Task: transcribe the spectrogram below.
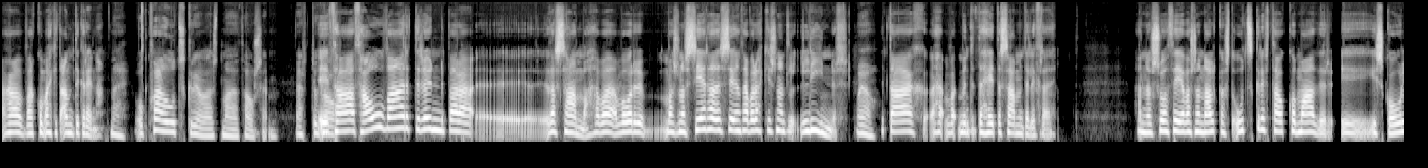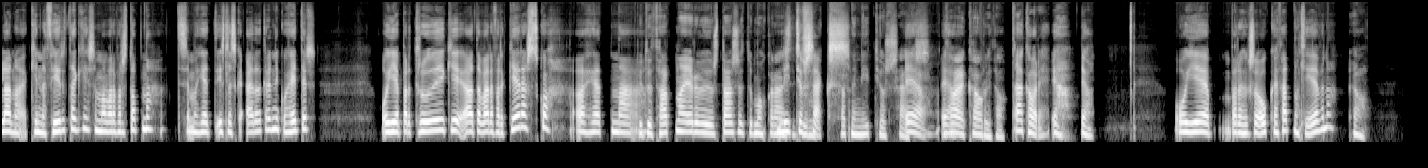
það var kom ekkert andi greina Nei. Og hvað útskrifaðist maður þá sem? Þá? Það, þá var þetta rauninni bara e, það sama, það var, voru, maður svona sérhæði sig en það voru ekki svona línur. Já. Í dag myndi þetta heita samendalífræði. Þannig að svo þegar ég var svona nálgast útskrift þá kom maður í, í skólan að kynna fyrirtæki sem maður var að fara að stopna sem að heit Íslenska erðgreining og heitir og ég bara trúði ekki að þetta var að fara að gerast sko að hérna, Býtu, þarna eru við staðsettum okkar aðeins í tíma. 96. Þarna er 96. Já, já. það er Kári þá. að Kári, já, já. Og ég bara hugsa, ok, þarna ætla ég efina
